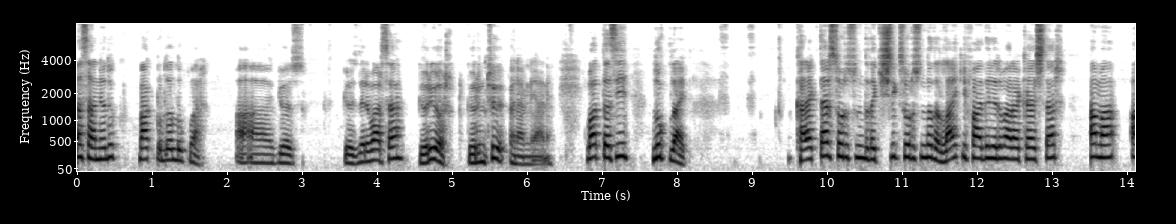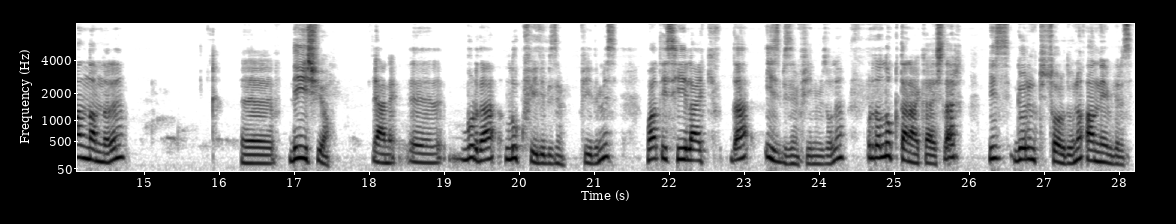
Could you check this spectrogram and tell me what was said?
Nasıl anlıyorduk? Bak burada look var. Aa, göz. Gözleri varsa görüyor. Görüntü önemli yani. What does he look like? Karakter sorusunda da kişilik sorusunda da like ifadeleri var arkadaşlar. Ama anlamları e, değişiyor. Yani e, burada look fiili bizim fiilimiz. What is he like da is bizim fiilimiz oluyor. Burada look'tan arkadaşlar biz görüntü sorduğunu anlayabiliriz.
